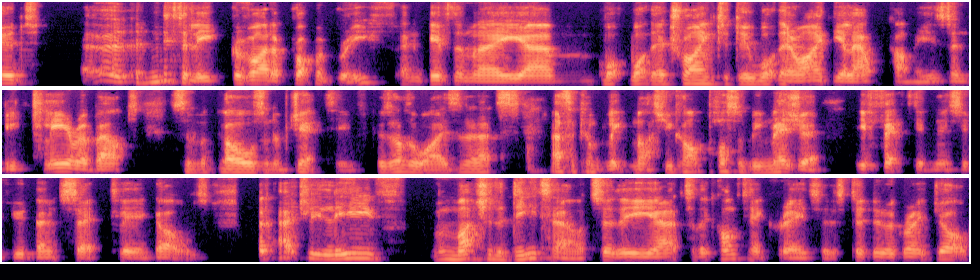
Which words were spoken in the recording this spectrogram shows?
should uh, admittedly provide a proper brief and give them a um, what, what they're trying to do, what their ideal outcome is, and be clear about some goals and objectives. Because otherwise, that's that's a complete must. You can't possibly measure effectiveness if you don't set clear goals. But actually, leave much of the detail to the uh, to the content creators to do a great job.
